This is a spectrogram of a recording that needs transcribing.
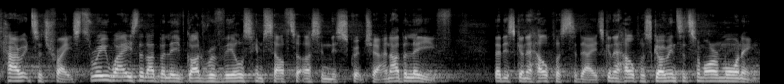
character traits, three ways that I believe God reveals himself to us in this scripture. And I believe that it's going to help us today. It's going to help us go into tomorrow morning.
